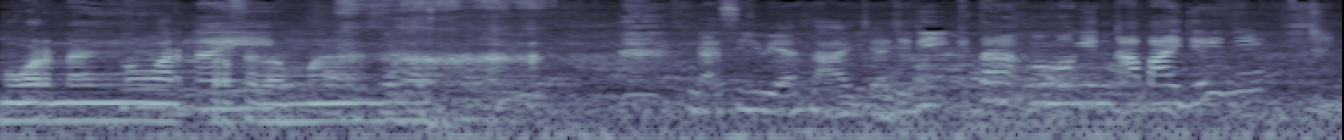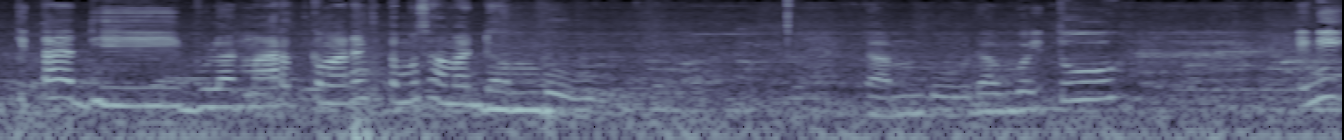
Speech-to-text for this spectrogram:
Mewarnai, Mewarnai. perfilman. nggak sih biasa aja. Jadi kita ngomongin apa aja ini? Kita di bulan Maret kemarin ketemu sama Dambo Dambo Dambo itu ini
